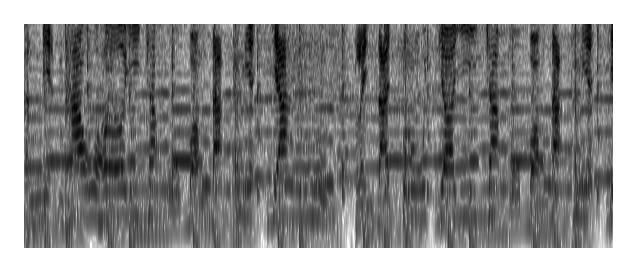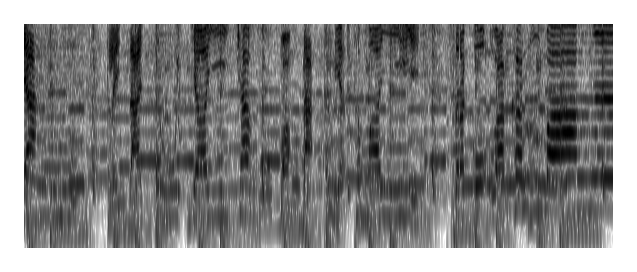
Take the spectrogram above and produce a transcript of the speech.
ធនាគហៅហើយចាអូបងដាក់ធនាគចាំងក្លែងដាច់ព្រួចចៃចាអូបងដាក់ធនាគចាំងក្លែងដាច់ព្រួចចៃចាអូបងដាក់ធនាគថ្មី ស្រកកវាខិនបងអើ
